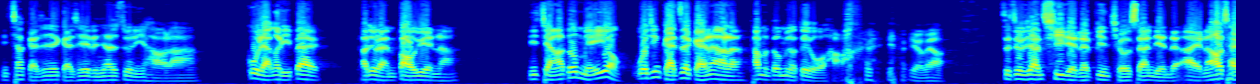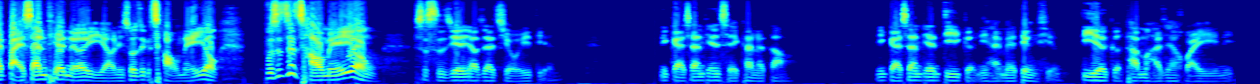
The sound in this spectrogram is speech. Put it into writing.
你只要改这些改这些，人家就对你好啦。过两个礼拜他就来抱怨啦。你讲了都没用，我已经改这改那了，他们都没有对我好，有没有？这就像七年的病求三年的爱，然后才摆三天而已哦。你说这个草没用，不是这草没用，是时间要再久一点。你改三天谁看得到？你改三天，第一个你还没定型，第二个他们还在怀疑你，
